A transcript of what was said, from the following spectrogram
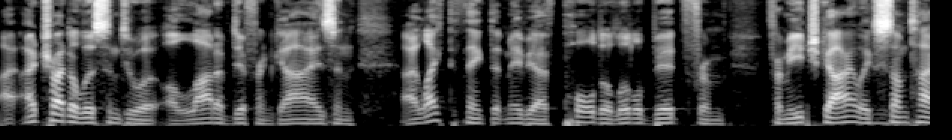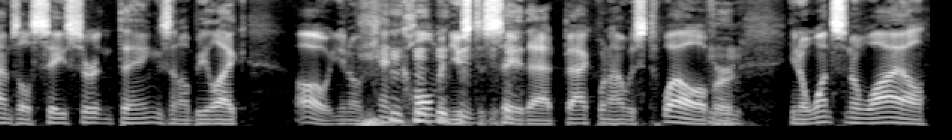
I, I tried to listen to a, a, lot of different guys, and I like to think that maybe I've pulled a little bit from from each guy. Like mm-hmm. sometimes I'll say certain things, and I'll be like, "Oh, you know, Ken Coleman used to say that back when I was 12," or mm-hmm. you know, once in a while,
